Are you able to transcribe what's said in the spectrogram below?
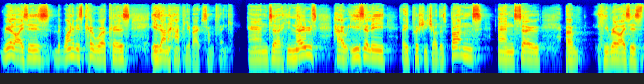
realizes that one of his co-workers is unhappy about something. And uh, he knows how easily they push each other's buttons. And so um, he realizes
